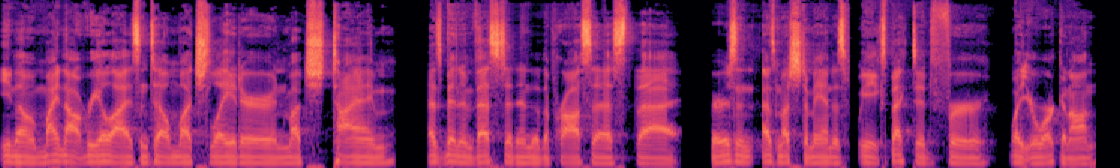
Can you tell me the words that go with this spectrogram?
you know, might not realize until much later and much time has been invested into the process that there isn't as much demand as we expected for what you're working on.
